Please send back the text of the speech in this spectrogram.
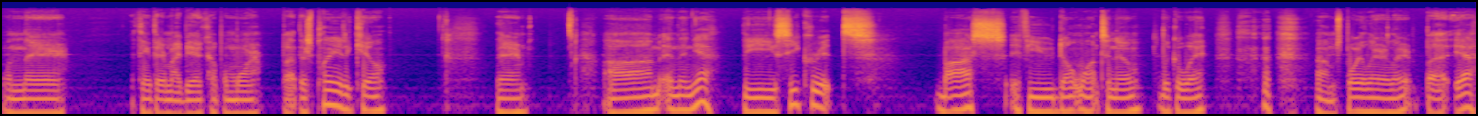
one there. I think there might be a couple more, but there's plenty to kill there. Um, and then, yeah, the secret boss if you don't want to know look away. Um spoiler alert but yeah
